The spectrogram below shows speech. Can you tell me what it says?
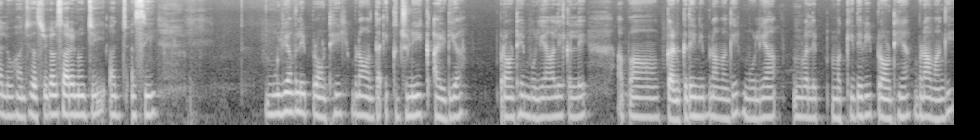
ਹੈਲੋ, ਹਾਂਜੀ, ਸਤਿ ਸ਼੍ਰੀ ਅਕਾਲ ਸਾਰਿਆਂ ਨੂੰ। ਜੀ, ਅੱਜ ਅਸੀਂ ਮੂਲੀਆਂ ਵਾਲੇ ਪਰੌਂਠੇ ਬਣਾਉਣ ਦਾ ਇੱਕ ਯੂਨੀਕ ਆਈਡੀਆ ਪਰੌਂਠੇ ਮੂਲੀਆਂ ਵਾਲੇ ਇਕੱਲੇ ਆਪਾਂ ਕਣਕ ਦੇ ਨਹੀਂ ਬਣਾਵਾਂਗੇ। ਮੂਲੀਆਂ ਵਾਲੇ ਮੱਕੀ ਦੇ ਵੀ ਪਰੌਂਠੀਆਂ ਬਣਾਵਾਂਗੇ।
